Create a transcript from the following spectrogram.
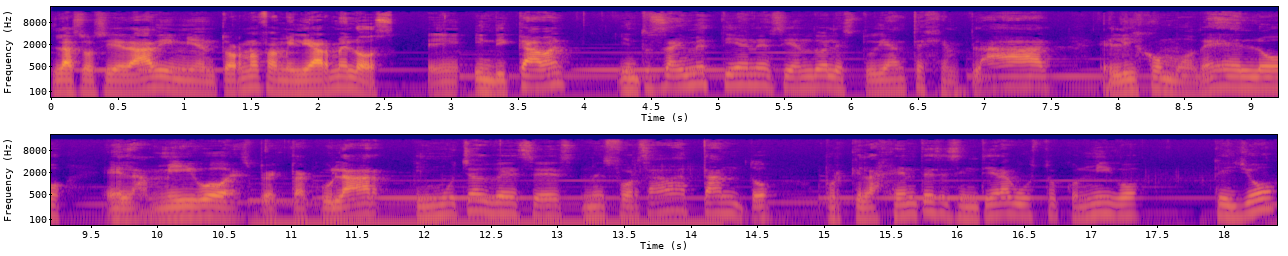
la sociedad y mi entorno familiar me los eh, indicaban. Y entonces ahí me tiene siendo el estudiante ejemplar, el hijo modelo, el amigo espectacular. Y muchas veces me esforzaba tanto porque la gente se sintiera a gusto conmigo que yo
